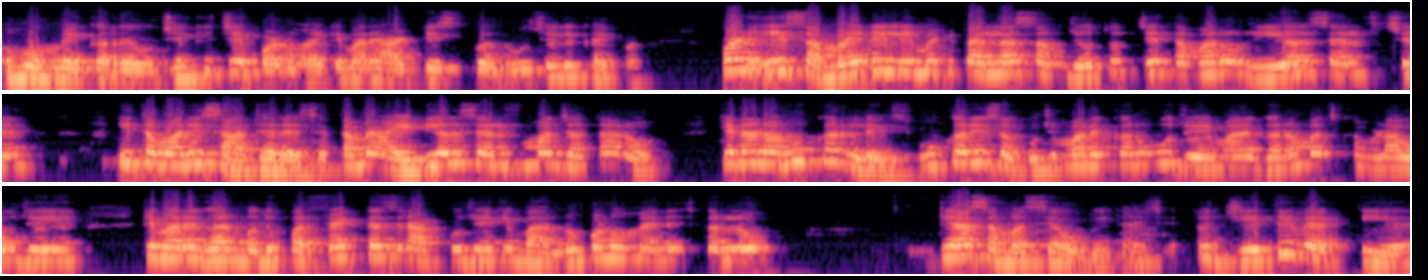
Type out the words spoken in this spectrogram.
હોમમેકર રહેવું છે કે જે પણ હોય, કે મારે આર્ટિસ્ટ બનવું છે કે કંઈ પણ. પણ એ સમયની લિમિટ પહેલા સમજો તો જે તમારો રિયલ સેલ્ફ છે એ તમારી સાથે રહેશે. તમે આઈડિયલ સેલ્ફમાં જતા રહો કે ના ના, હું કરી લઈશ, હું કરી શકું છું, મારે કરવું જોઈએ, મારે ગરમ જ ખવડાવવું જોઈએ, કે મારે ઘર બધું પરફેક્ટ જ રાખવું જોઈએ, કે બહારનું પણ હું મેનેજ કરી લઉં. ત્યાં સમસ્યા ઊભી થાય છે. તો જે તે વ્યક્તિએ,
